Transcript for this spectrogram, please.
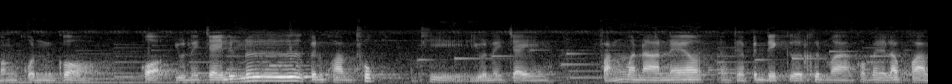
บางคนก็เกาะอยู่ในใจลึกๆเป็นความทุกข์ที่อยู่ในใจฝังมานานแล้ว ตั้งแต่เป็นเด็กเกิดขึ้นมาก็ไม่ได้รับความ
